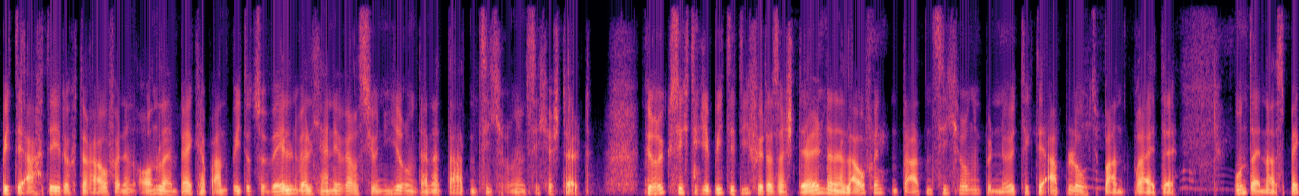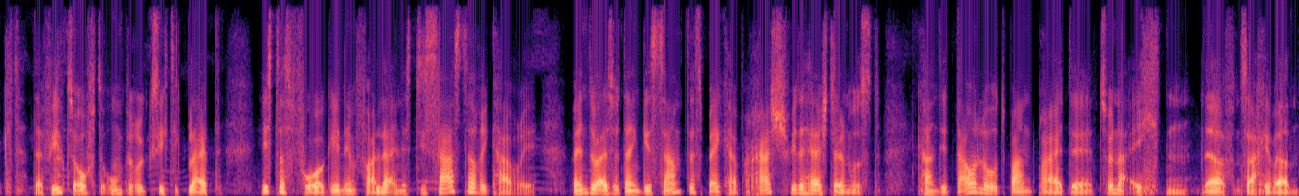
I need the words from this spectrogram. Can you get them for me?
Bitte achte jedoch darauf, einen Online-Backup-Anbieter zu wählen, welcher eine Versionierung deiner Datensicherungen sicherstellt. Berücksichtige bitte die für das Erstellen deiner laufenden Datensicherungen benötigte Upload-Bandbreite. Und ein Aspekt, der viel zu oft unberücksichtigt bleibt, ist das Vorgehen im Falle eines Disaster Recovery. Wenn du also dein gesamtes Backup rasch wiederherstellen musst, kann die Download-Bandbreite zu einer echten Nervensache werden.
